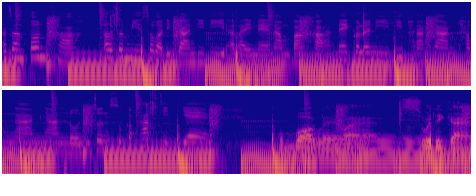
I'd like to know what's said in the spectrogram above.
อาจารย์ต้นคะ เราจะมีสวัสดิการดีๆ อะไรแนะนำบ้างคะ ในกรณีที่พนักงานทำงานงานล้นจนสุขภาพจิตแย่ ผมบอกเลยว่าสวัสดิการ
